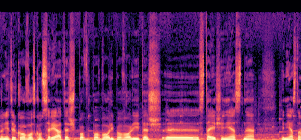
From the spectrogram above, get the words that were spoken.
No nie tylko o włoską Serie A, też po, powoli, powoli też yy, staje się niejasne, niejasna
